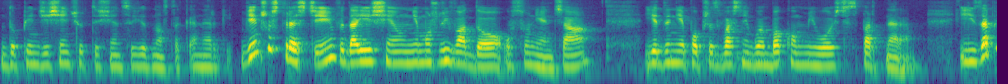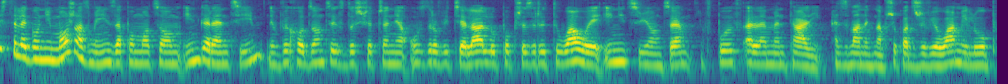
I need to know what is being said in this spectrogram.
do 50 tysięcy jednostek energii. Większość treści wydaje się niemożliwa do usunięcia jedynie poprzez właśnie głęboką miłość z partnerem. I zapis telegonii można zmienić za pomocą ingerencji wychodzących z doświadczenia uzdrowiciela lub poprzez rytuały inicjujące wpływ elementali, zwanych na przykład żywiołami lub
